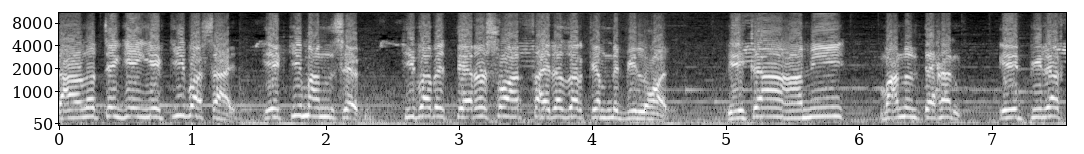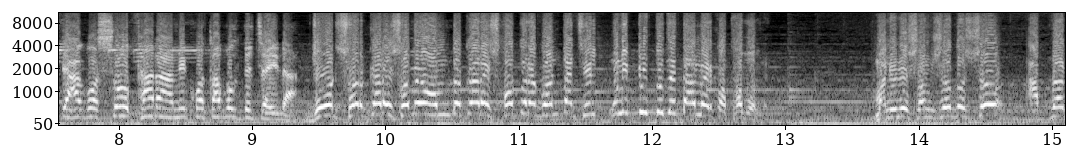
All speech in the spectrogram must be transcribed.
কারণ হচ্ছে গিয়ে একই বাসায়? একই মানুষের? কীভাবে তেরোশো আর চার হাজার কেমনে বিল হয়? এটা আমি মানুষ দেখেন এই কাগজ সব ছাড়া আমি কথা বলতে চাই না। জোট সরকারের সময় অন্ধকারে সতেরো ঘণ্টা ছিল উনি বিদ্যুতের দামের কথা বলেন। মাননীয় সংসদ সদস্য আপনার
